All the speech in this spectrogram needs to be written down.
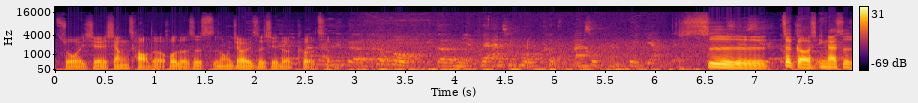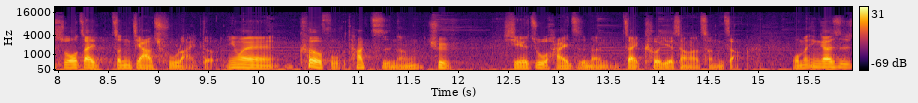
做一些香草的，或者是食农教育这些的课程。那个课后的免费安亲后课辅班是很不一样的。是这个应该是说在增加出来的，因为客服他只能去协助孩子们在课业上的成长，我们应该是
